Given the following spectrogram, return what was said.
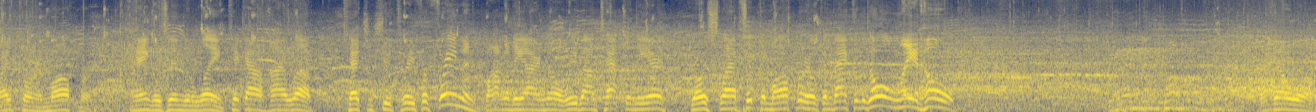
Right corner, Moffmer angles into the lane, kick out high left. Catch and shoot three for Freeman. Bottom of the iron, no. Rebound tapped in the air. Gross slaps it to Moffmer. He'll come back to the goal and lay it home. Thelwell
